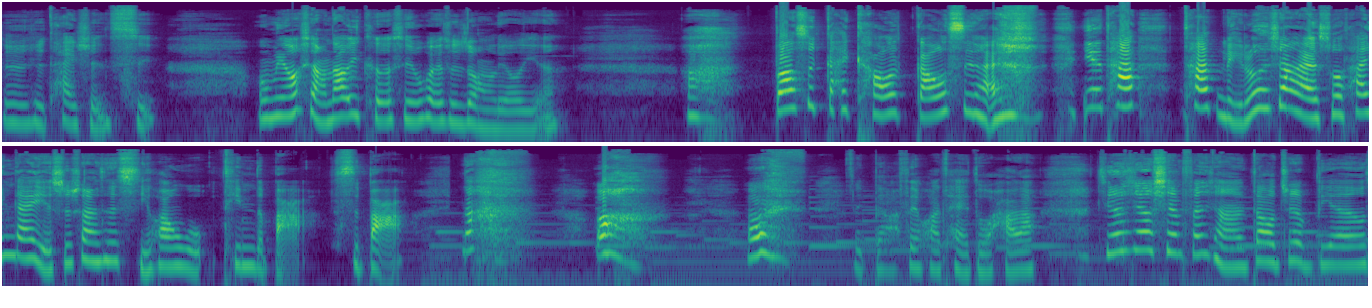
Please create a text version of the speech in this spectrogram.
真的是太生气！我没有想到一颗星会是这种留言啊，不知道是该高高兴还是，因为他他理论上来说，他应该也是算是喜欢我听的吧，是吧？那啊，哎，所以不要废话太多，好了，今天就先分享到这边。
